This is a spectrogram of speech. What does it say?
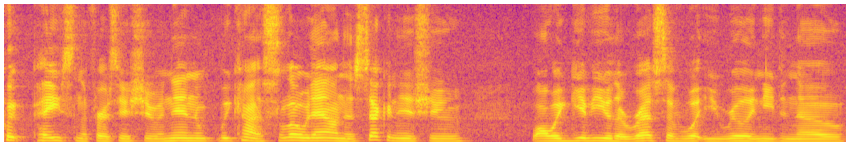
quick pace in the first issue, and then we kind of slow down in the second issue while we give you the rest of what you really need to know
